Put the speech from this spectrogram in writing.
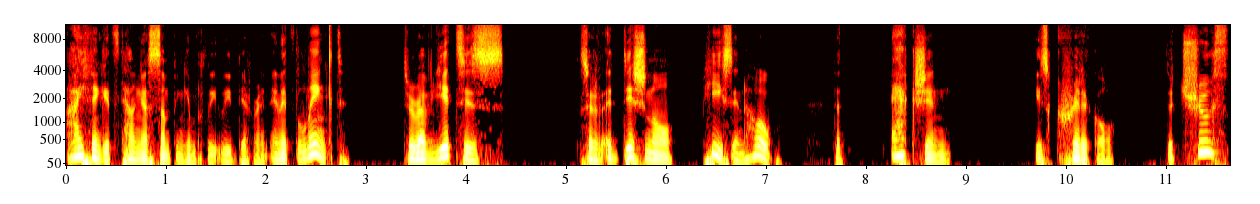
I think it's telling us something completely different, and it's linked to Rav Yitz's sort of additional peace and hope that action is critical. The truth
